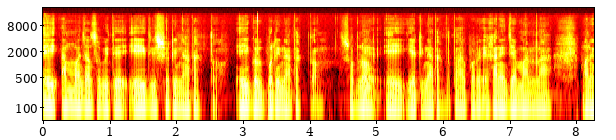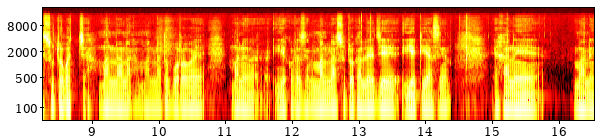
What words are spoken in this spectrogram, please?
এই আম্মাজান ছবিতে এই দৃশ্যটি না থাকতো এই গল্পটি না থাকতো স্বপ্ন এই ইয়েটি না থাকতো। তারপরে এখানে যে মান্না মানে ছোটো বাচ্চা মান্না না মান্না তো বড় হয়ে মানে ইয়ে করেছেন। মান্না ছোটোকালে যে ইয়েটি আছে এখানে মানে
